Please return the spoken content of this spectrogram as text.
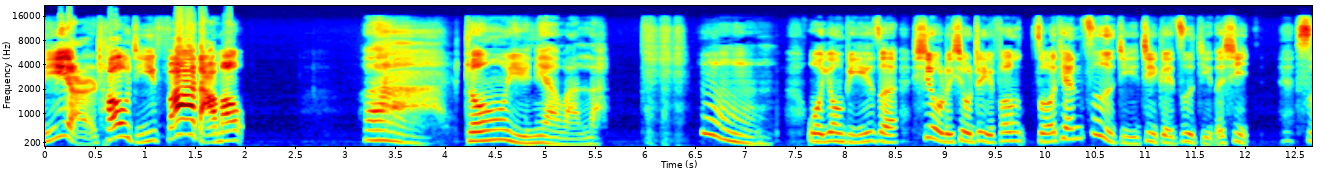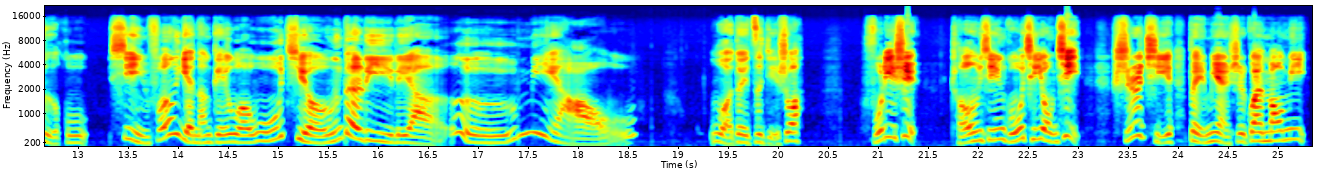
比尔超级发达猫。啊，终于念完了。嗯，我用鼻子嗅了嗅这封昨天自己寄给自己的信，似乎信封也能给我无穷的力量。哦，妙！我对自己说：“福利士，重新鼓起勇气，拾起被面试官猫咪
